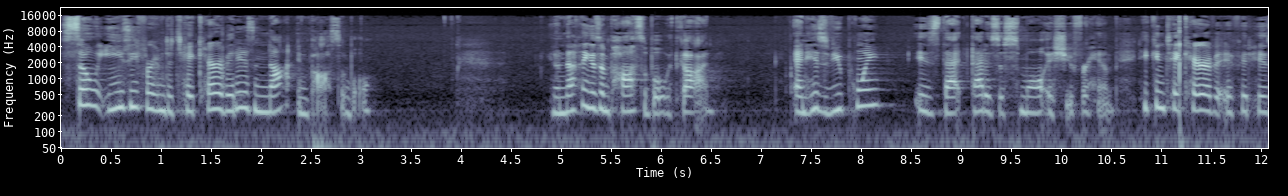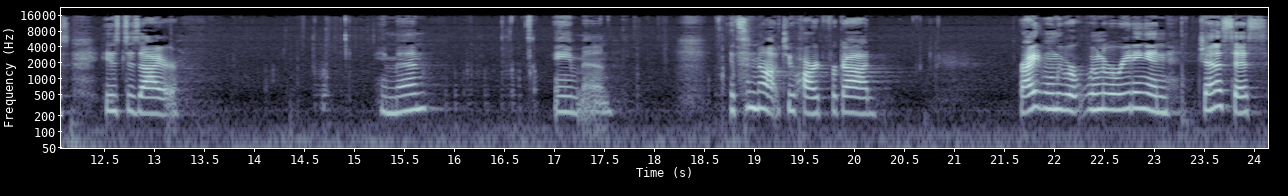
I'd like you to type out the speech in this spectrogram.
so easy for him to take care of it. It is not impossible. You know, nothing is impossible with God. And his viewpoint is that that is a small issue for him. He can take care of it if it is his desire. Amen. Amen. It's not too hard for God. Right? When we were when we were reading in Genesis,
